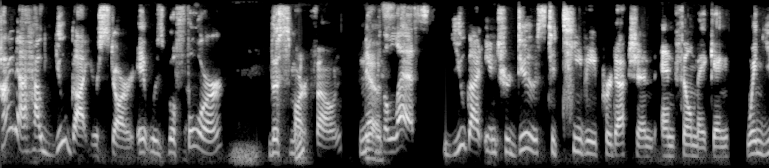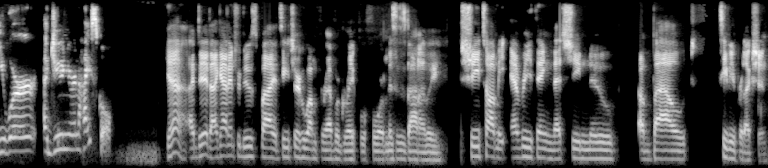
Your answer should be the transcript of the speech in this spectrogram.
kind of how you got your start. It was before the smartphone. Mm-hmm. Nevertheless, yes. you got introduced to TV production and filmmaking when you were a junior in high school. Yeah, I did. I got introduced by a teacher who I'm forever grateful for, Mrs. Donnelly. She taught me everything that she knew about TV production.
